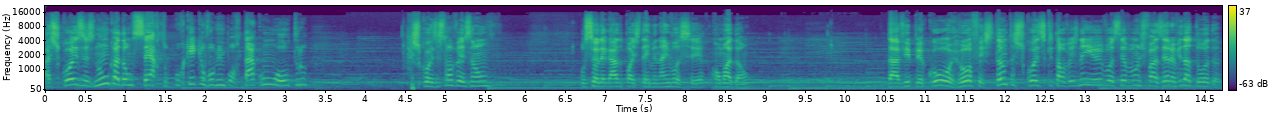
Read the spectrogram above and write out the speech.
as coisas nunca dão certo, por que, que eu vou me importar com o outro? As coisas talvez não. O seu legado pode terminar em você, como Adão. Davi pecou, errou, fez tantas coisas que talvez nem eu e você vamos fazer a vida toda.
